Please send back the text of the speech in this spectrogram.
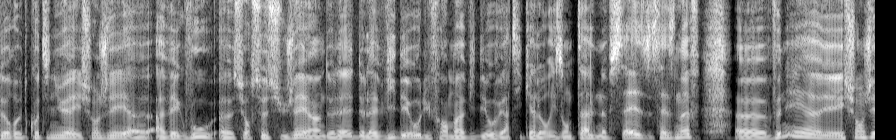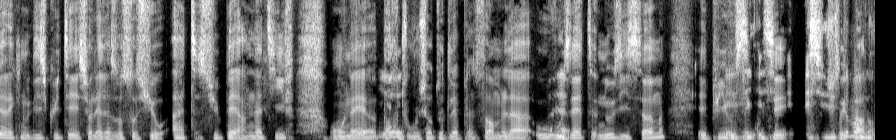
heureux de continuer à échanger euh, avec vous euh, sur ce sujet hein, de, la, de, la, vidéo, du format vidéo vertical horizontal 916, 16 Euh, venez échanger avec nous, discuter sur les réseaux sociaux at super natif. On est partout, sur toutes les plateformes. Là où vous êtes, nous y sommes. Et puis, vous écoutez... et si, justement,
